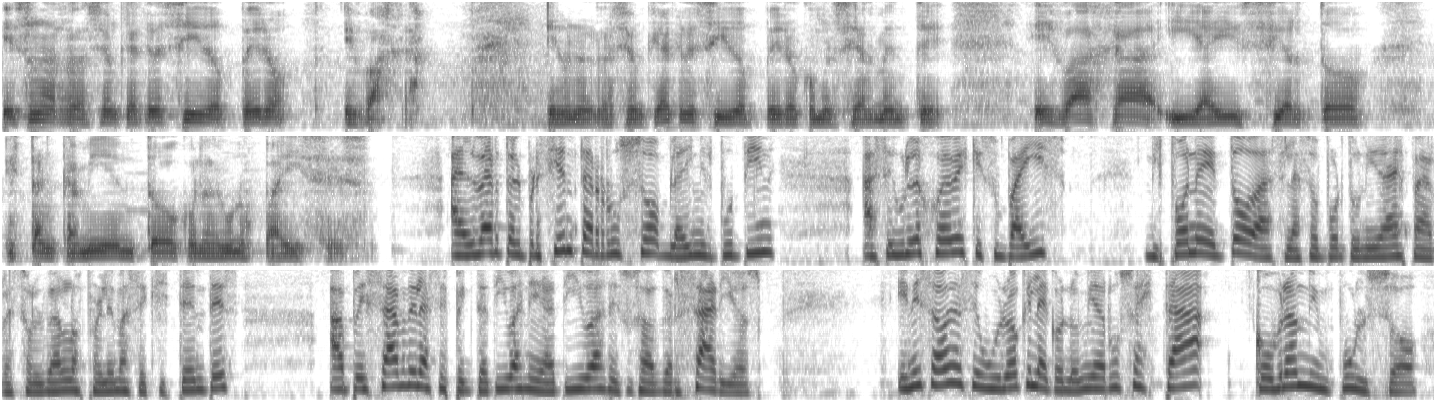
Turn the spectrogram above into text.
es una relación que ha crecido, pero es baja. Es una relación que ha crecido, pero comercialmente es baja y hay cierto estancamiento con algunos países. Alberto, el presidente ruso Vladimir Putin aseguró el jueves que su país dispone de todas las oportunidades para resolver los problemas existentes a pesar de las expectativas negativas de sus adversarios. En esa base aseguró que la economía rusa está cobrando impulso.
